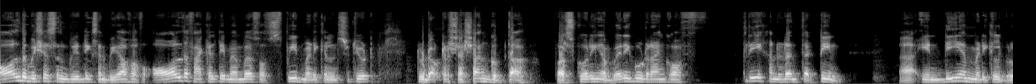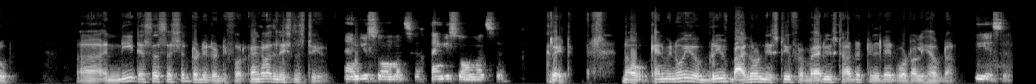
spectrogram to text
all the wishes and greetings on behalf of all the faculty members of Speed Medical Institute to Dr. Shashank Gupta for scoring a very good rank of 313 uh, in DM Medical Group uh, in NEET SS session 2024. Congratulations to you. Thank you so much, sir. Thank you so much, sir. Great. Now, can we know your brief background history from where you started till date, what all you have done? Yes, sir.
